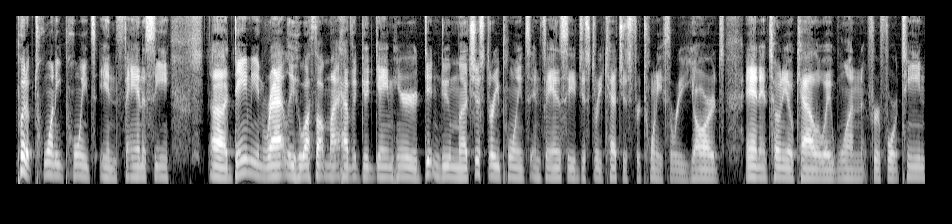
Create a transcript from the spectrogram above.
Put up 20 points in fantasy. Uh, Damion Ratley, who I thought might have a good game here, didn't do much. Just three points in fantasy, just three catches for 23 yards. And Antonio Callaway, one for 14.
